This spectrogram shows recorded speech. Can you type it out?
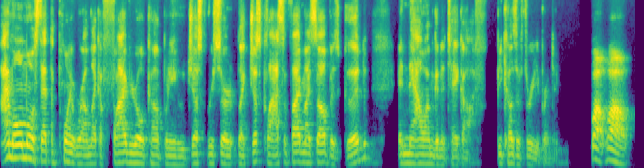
I'm almost at the point where I'm like a five year old company who just researched, like just classified myself as good, and now I'm going to take off because of 3D printing. Well, well,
